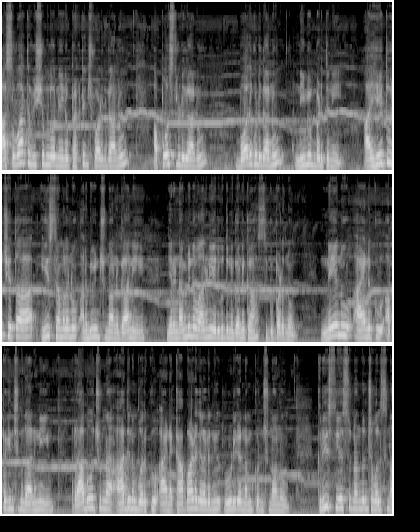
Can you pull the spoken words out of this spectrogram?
ఆ సువార్త విషయంలో నేను ప్రకటించువాడుగాను అపోస్తులుడుగాను బోధకుడుగాను నియమింపబడుతుని. ఆ హేతు చేత ఈ శ్రమలను అనుభవించున్నాను కానీ నేను నమ్మిన వారిని ఎరుగుదును గనుక సిగ్గుపడను. నేను ఆయనకు అప్పగించిన దానిని రాబోచున్న ఆ దినం వరకు ఆయన కాపాడగలడని రూఢిగా నమ్ముకొంచున్నాను క్రీస్తు యేసు నందించవలసిన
